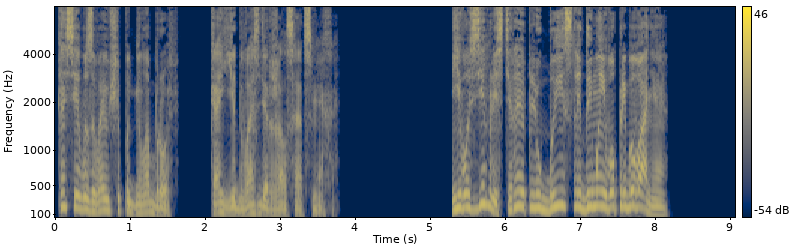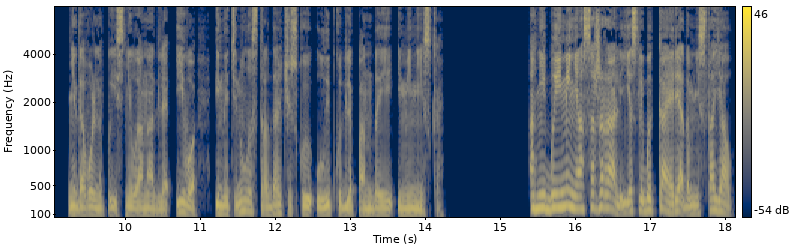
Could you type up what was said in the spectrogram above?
Кассия вызывающе подняла бровь. Кай едва сдержался от смеха. «Его земли стирают любые следы моего пребывания!» Недовольно пояснила она для Иво и натянула страдальческую улыбку для Пандеи и Миниска. «Они бы и меня сожрали, если бы Кай рядом не стоял!»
